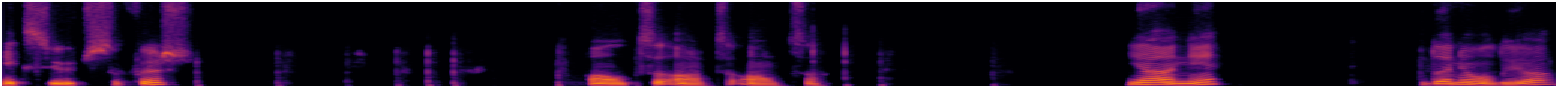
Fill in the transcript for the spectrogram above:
eksi 3 0 6 artı 6 yani bu da ne oluyor?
